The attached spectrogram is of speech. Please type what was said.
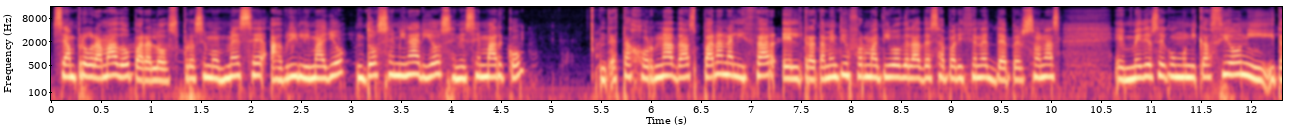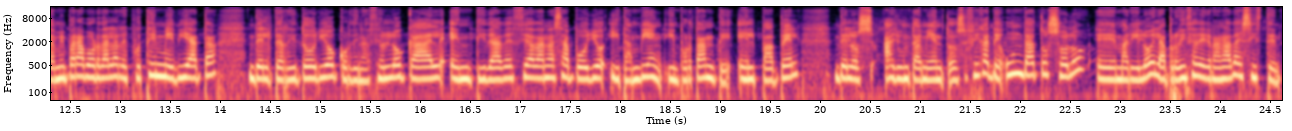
se han programado para los próximos meses, abril y mayo, dos seminarios en ese marco de estas jornadas para analizar el tratamiento informativo de las desapariciones de personas en medios de comunicación y, también para abordar la respuesta inmediata del territorio, coordinación local, entidades ciudadanas de apoyo y también, importante, el papel de los ayuntamientos. Fíjate, un dato solo, eh, Mariló, en la provincia de Granada existen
